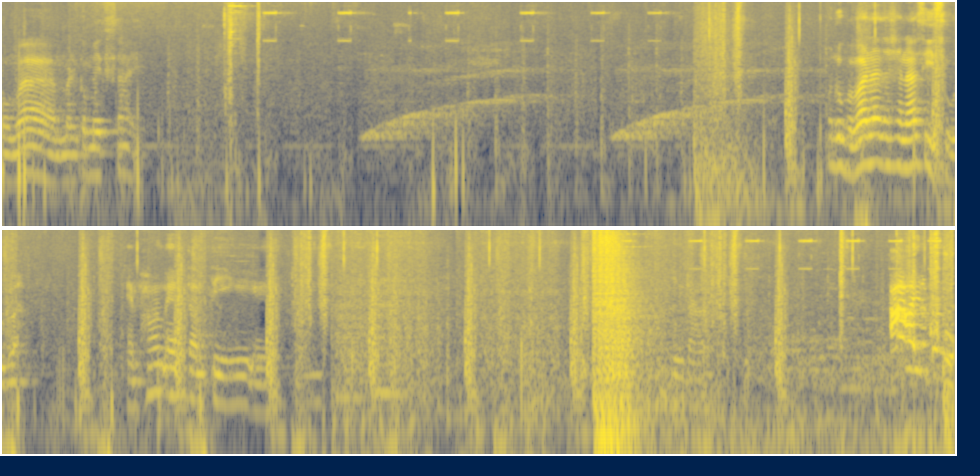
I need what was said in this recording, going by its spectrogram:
ผม ว่ามันก็ไม่ใช่มาดูผมว่าน่าจะชนะ 4-0 ว่ะ แอมห้อมแอมตามตีไงยิงดาวอ้าวแล้วก็ดู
